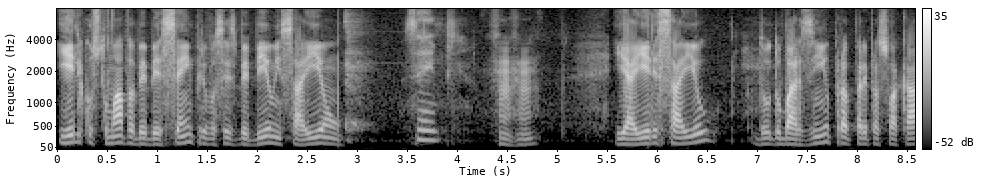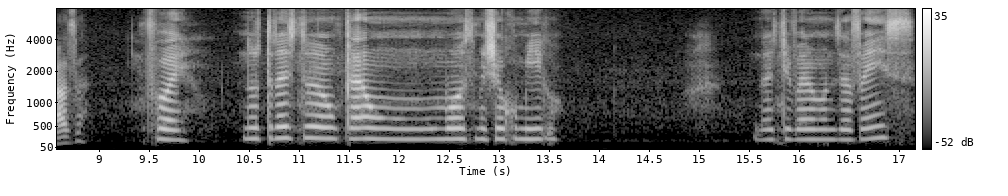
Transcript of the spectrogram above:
E ele costumava beber sempre? Vocês bebiam e saíam? sempre. Uhum. E aí ele saiu do, do barzinho para ir para sua casa? Foi. No trânsito, um, um moço mexeu comigo. Daí tiveram uma desavença.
